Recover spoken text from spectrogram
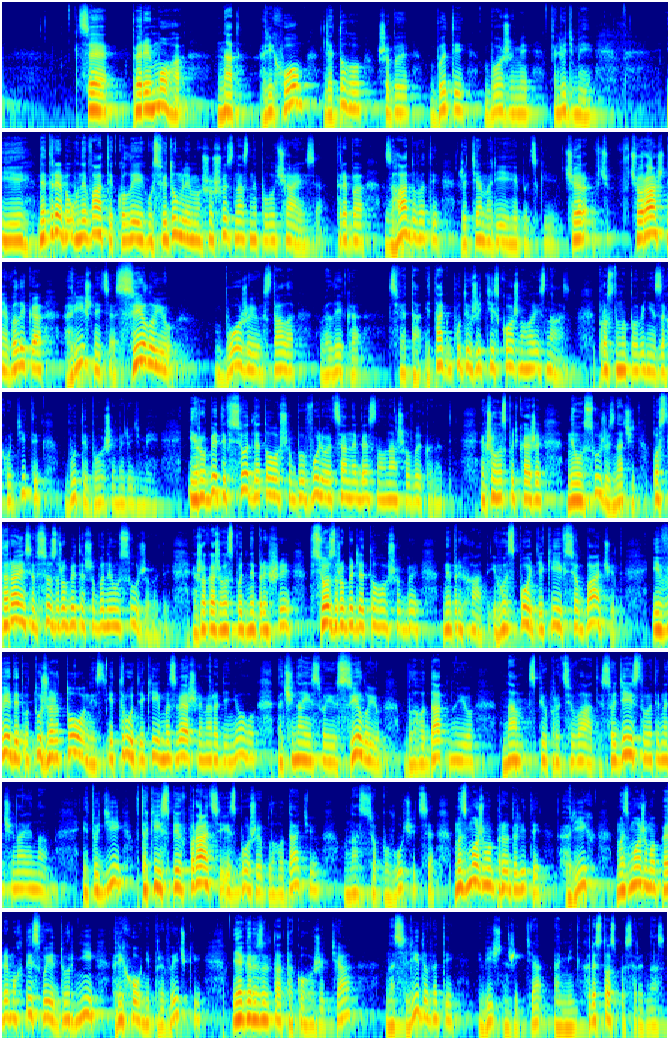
це перемога над гріхом для того, щоб бути Божими людьми. І не треба унивати, коли усвідомлюємо, що щось з нас не виходить. Треба згадувати життя Марії Єгипетської. Вчорашня велика грішниця силою Божою стала велика свята. І так буде в житті з кожного із нас. Просто ми повинні захотіти бути Божими людьми і робити все для того, щоб волю Отця Небесного нашого виконати. Якщо Господь каже, не осуджуй, значить постарайся все зробити, щоб не осуджувати. Якщо каже Господь, не бреши, все зроби для того, щоб не брехати. І Господь, який все бачить і видить оту жертовність і труд, який ми звершуємо раді нього, починає своєю силою, благодатною нам співпрацювати, содействувати починає нам. І тоді, в такій співпраці із Божою благодаттю, у нас все вийде. Ми зможемо преодоліти гріх, ми зможемо перемогти свої дурні гріховні привички, як результат такого життя наслідувати вічне життя. Амінь. Христос посеред нас.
